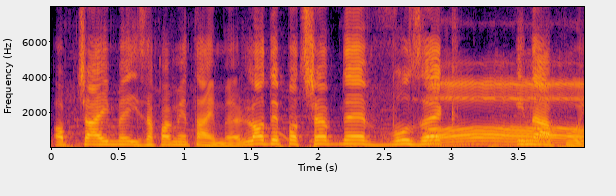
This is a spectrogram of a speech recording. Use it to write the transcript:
obczajmy i zapamiętajmy. Lody potrzebne, wózek O, i napój.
